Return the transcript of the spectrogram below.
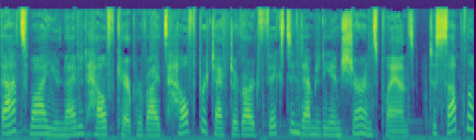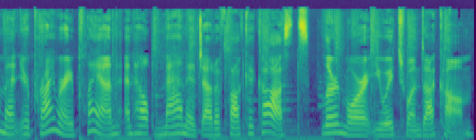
That's why United Healthcare provides Health Protector Guard fixed indemnity insurance plans to supplement your primary plan and help manage out of pocket costs. Learn more at uh1.com.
